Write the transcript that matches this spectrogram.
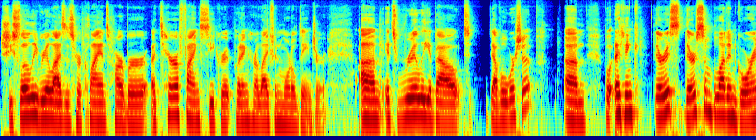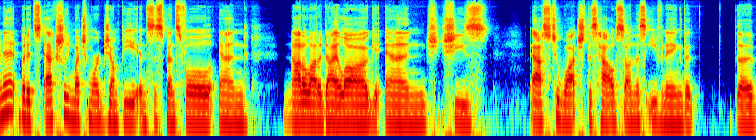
She slowly realizes her clients harbor a terrifying secret, putting her life in mortal danger. Um, it's really about devil worship. Um, but I think there is there's some blood and gore in it, but it's actually much more jumpy and suspenseful and not a lot of dialogue. And she's asked to watch this house on this evening that the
